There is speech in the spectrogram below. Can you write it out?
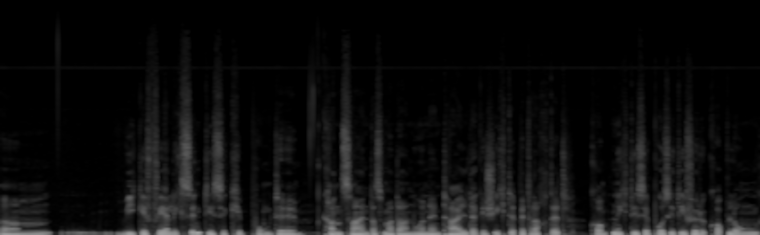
Ähm, wie gefährlich sind diese Kipppunkte? Kann es sein, dass man da nur einen Teil der Geschichte betrachtet? Kommt nicht diese positive Rückkopplung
